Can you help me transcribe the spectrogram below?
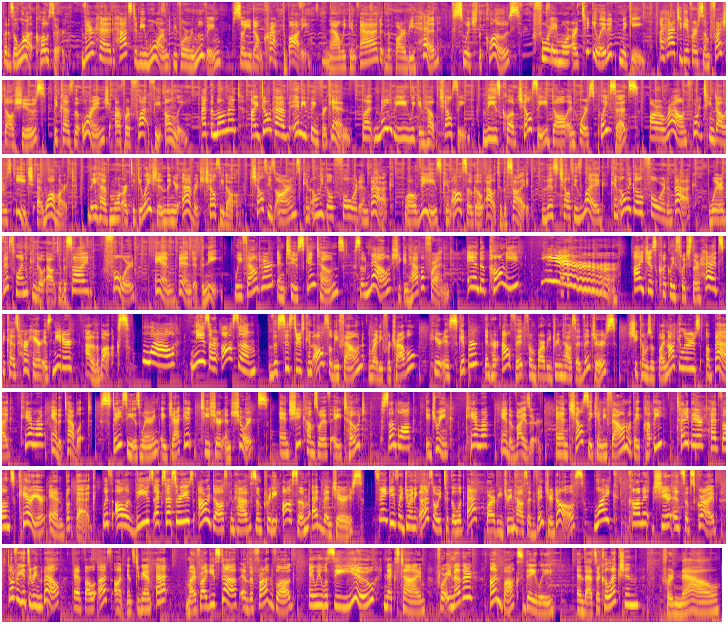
but it's a lot closer. Their head has to be warmed before removing so you don't crack the body. Now we can add the Barbie head, switch the clothes for a more articulated Nikki. I had to give her some fresh doll shoes because the orange are for flat feet only. At the moment, I don't have anything for Ken, but maybe we can help Chelsea. These Club Chelsea doll and horse playsets are around $14 each at Walmart. They have more articulation than your average Chelsea doll. Chelsea's arms can only go forward and back, while these can also go out to the side. This Chelsea's leg can only go forward and back, where this one can go out to the side, forward, and bend at the knee. We found her in two skin tones, so now she can have a friend. And a pony! Yeah! I just quickly switched their heads because her hair is neater out of the box. Wow! Knees are awesome! The sisters can also be found ready for travel. Here is Skipper in her outfit from Barbie Dreamhouse Adventures. She comes with binoculars, a bag, camera, and a tablet. Stacie is wearing a jacket, t-shirt, and shorts, and she comes with a tote, sunblock, a drink, camera, and a visor. And Chelsea can be found with a puppy, teddy bear, headphones, carrier, and book bag. With all of these accessories, our dolls can have some pretty awesome adventures. Thank you for joining us while we took a look at Barbie Dreamhouse Adventure dolls. Like, comment, share, and subscribe. Don't forget to ring the bell and follow us on Instagram at My Froggy Stuff and the Frog Vlog. And we will see you next time for another Unbox Daily. And that's our collection for now.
